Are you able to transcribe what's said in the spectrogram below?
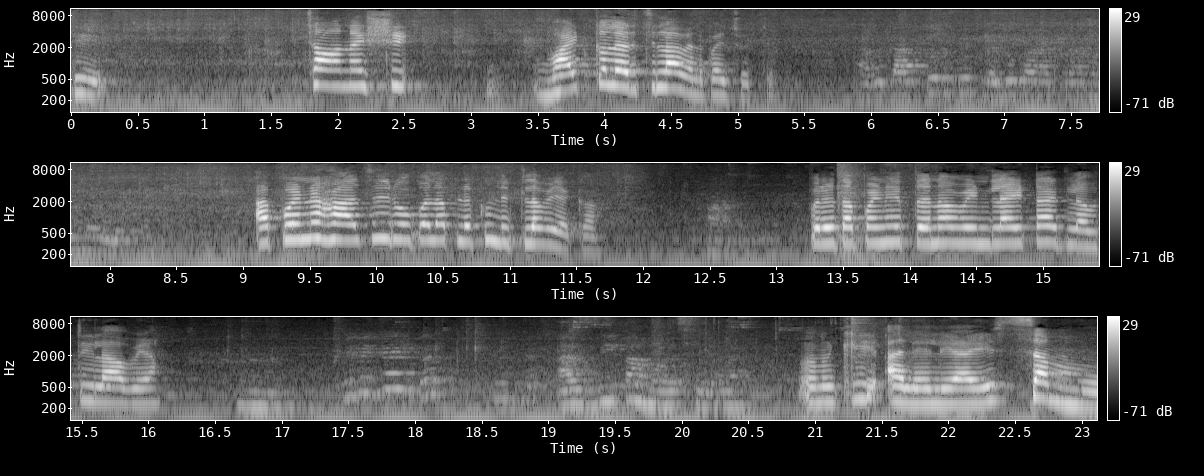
ही छान अशी व्हाईट कलरची लावायला पाहिजे होती. आपण हा झिरो बल आपल्या खोलीत लावूया का. परत आपण इथं नवीन लाइट आणल्यावर ती लावूया की आलेली आहे समू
